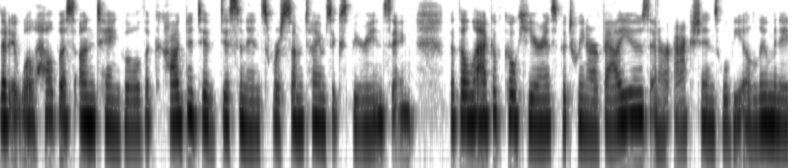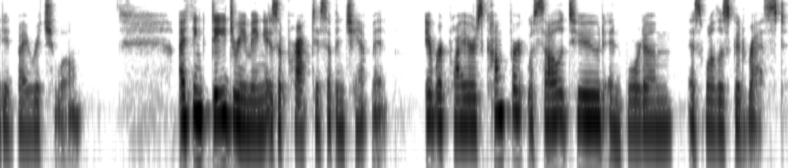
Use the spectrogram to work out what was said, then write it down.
that it will help us untangle the cognitive dissonance we're sometimes experiencing, that the lack of coherence between our values and our actions will be illuminated by ritual. I think daydreaming is a practice of enchantment. It requires comfort with solitude and boredom, as well as good rest.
